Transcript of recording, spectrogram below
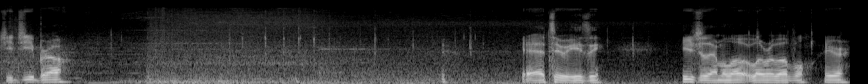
GG, bro. yeah, too easy. Usually I'm a low, lower level here.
